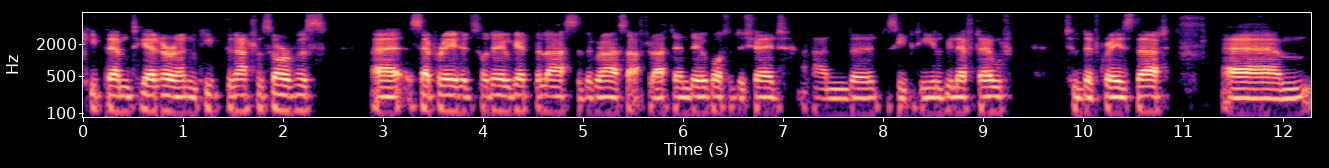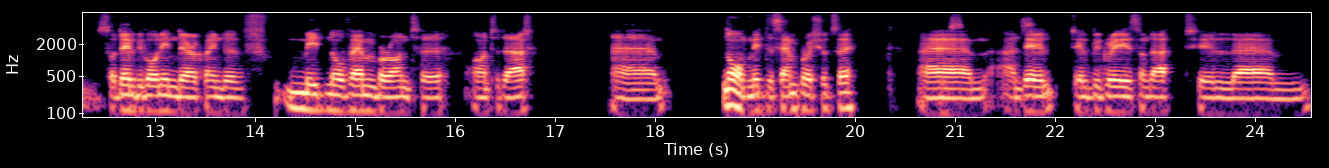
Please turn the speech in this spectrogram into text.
keep them together and keep the natural service uh, separated, so they'll get the last of the grass. After that, then they'll go to the shed, and uh, the CPT will be left out till they've grazed that. Um, so they'll be going in there kind of mid-November onto onto that. Um, no, mid-December, I should say. Um, and they'll they'll be grazed on that till um,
